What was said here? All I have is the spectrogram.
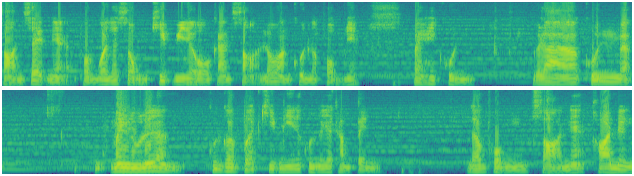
สอนเสร็จเนี่ย ผมก็จะส่งคลิปวิดีโอการสอนระหว่างคุณกับผมเนี่ย ไปให้คุณ เวลาคุณแบบ ไม่รู้เรื่อง คุณก็เปิดคลิปนี้แล้วคุณก็จะทำเป็น แล้วผมสอนเนี่ยคอร์สหนึ่ง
